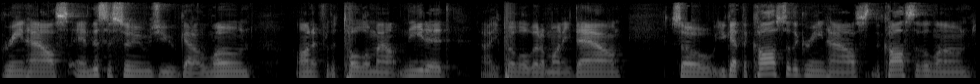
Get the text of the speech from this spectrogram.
greenhouse. And this assumes you've got a loan on it for the total amount needed. Uh, you put a little bit of money down. So you get the cost of the greenhouse, the cost of the loan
